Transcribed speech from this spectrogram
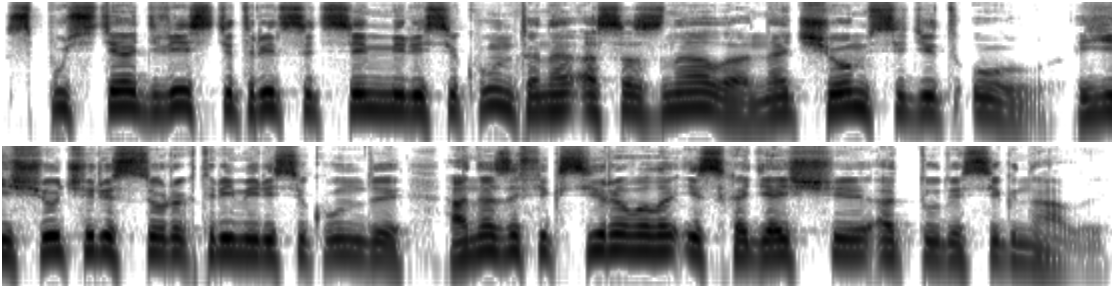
Спустя 237 миллисекунд она осознала, на чем сидит Ул. Еще через 43 миллисекунды она зафиксировала исходящие оттуда сигналы.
